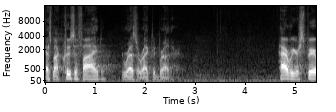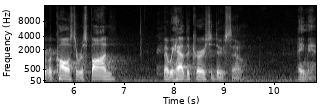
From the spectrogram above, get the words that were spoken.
as my crucified and resurrected brother. However, your Spirit would call us to respond, may we have the courage to do so. Amen.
